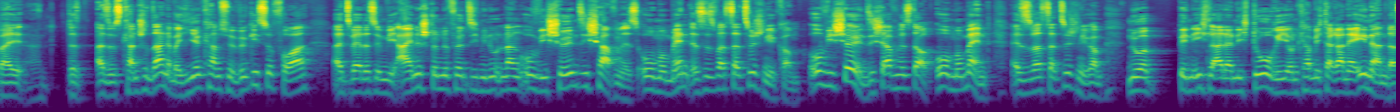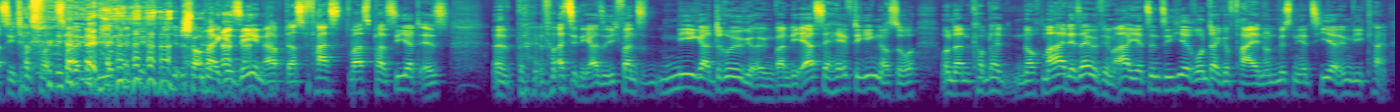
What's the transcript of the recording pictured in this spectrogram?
Weil, das, also es kann schon sein, aber hier kam es mir wirklich so vor, als wäre das irgendwie eine Stunde 40 Minuten lang. Oh, wie schön sie schaffen es. Oh, Moment, es ist was dazwischen gekommen. Oh, wie schön, sie schaffen es doch. Oh, Moment, es ist was dazwischen gekommen. Nur bin ich leider nicht Dori und kann mich daran erinnern, dass ich das vor zwei Minuten schon mal gesehen habe, dass fast was passiert ist. Äh, weiß ich nicht, also ich fand es mega dröge irgendwann. Die erste Hälfte ging noch so und dann kommt halt nochmal derselbe Film. Ah, jetzt sind sie hier runtergefallen und müssen jetzt hier irgendwie kein.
